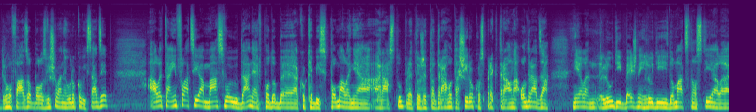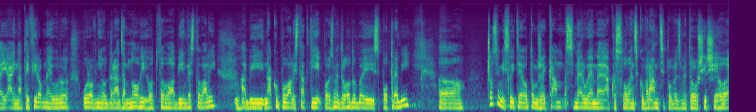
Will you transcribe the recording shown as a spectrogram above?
druhou fázou bolo zvyšovanie úrokových sádzieb ale tá inflácia má svoju daň aj v podobe ako keby spomalenia rastu, pretože tá drahota širokospektrálna odrádza nielen ľudí, bežných ľudí, domácnosti, ale aj, aj na tej firobnej úrovni odrádza mnohých od toho, aby investovali, uh-huh. aby nakupovali statky, povedzme, dlhodobej spotreby. Uh, čo si myslíte o tom, že kam smerujeme ako Slovensko v rámci, povedzme, toho širšieho e-,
